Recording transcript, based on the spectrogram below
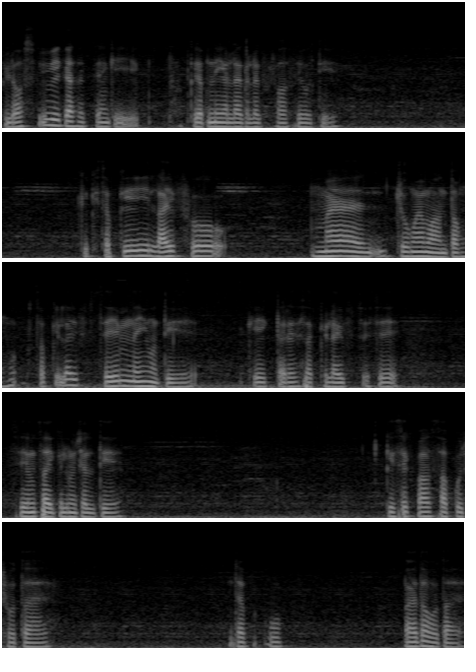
फ़िलॉसफ़ी भी कह सकते हैं कि सबकी अपनी अलग अलग फ़िलॉसफ़ी होती है, क्योंकि सबकी लाइफ मैं, जो मैं मानता हूँ, सबकी लाइफ सेम नहीं होती है, कि एक तरह से सबकी लाइफ जैसे सेम साइकिल में चलती है। किसी के पास सब कुछ होता है, जब वो पैदा होता है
